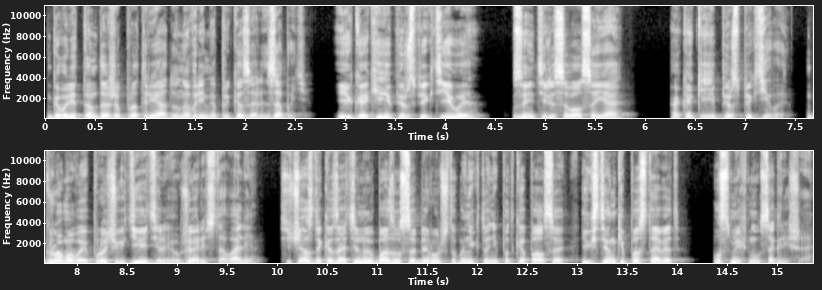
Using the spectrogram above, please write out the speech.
Говорит, там даже про триаду на время приказали забыть. «И какие перспективы?» – заинтересовался я. «А какие перспективы? Громова и прочих деятелей уже арестовали. Сейчас доказательную базу соберут, чтобы никто не подкопался, и к стенке поставят», – усмехнулся Гриша.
